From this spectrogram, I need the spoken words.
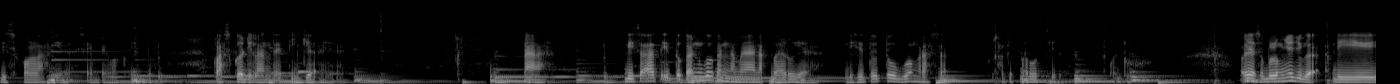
di sekolah gitu SMP waktu itu. Kelas gue di lantai tiga ya kan. Nah di saat itu kan gue kan namanya anak baru ya di situ tuh gue ngerasa sakit perut gitu. Waduh. Oh ya sebelumnya juga di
